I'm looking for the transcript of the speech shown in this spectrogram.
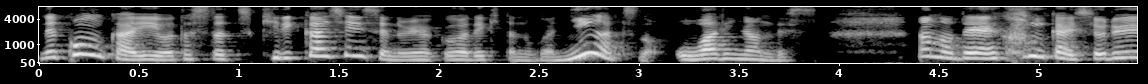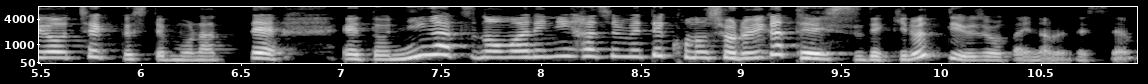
で、今回私たち切り替え申請の予約ができたのが2月の終わりなんです。なので、今回書類をチェックしてもらって、えっと、2月の終わりに初めてこの書類が提出できるっていう状態になるんですね。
